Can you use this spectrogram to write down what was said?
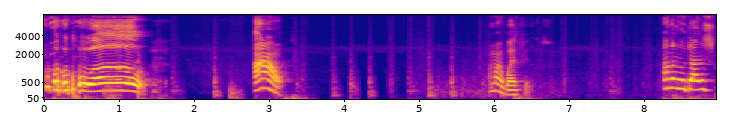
Whoa! Whoa! Ow! I'm wet, Felix. I'm gonna go down this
